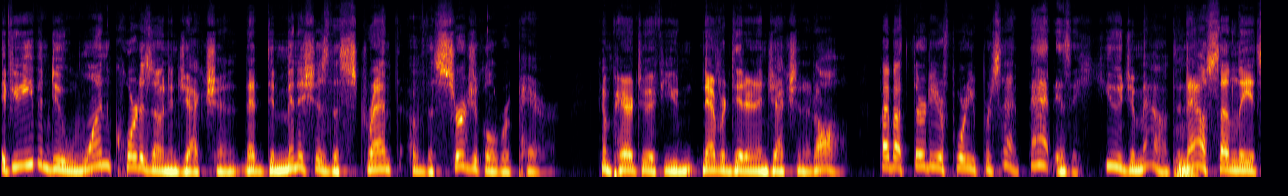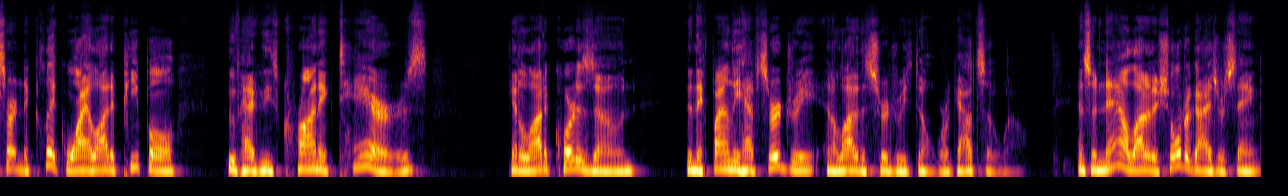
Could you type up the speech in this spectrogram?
If you even do one cortisone injection, that diminishes the strength of the surgical repair compared to if you never did an injection at all by about 30 or 40%. That is a huge amount. And hmm. now suddenly it's starting to click why a lot of people who've had these chronic tears get a lot of cortisone, then they finally have surgery, and a lot of the surgeries don't work out so well. And so now a lot of the shoulder guys are saying,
